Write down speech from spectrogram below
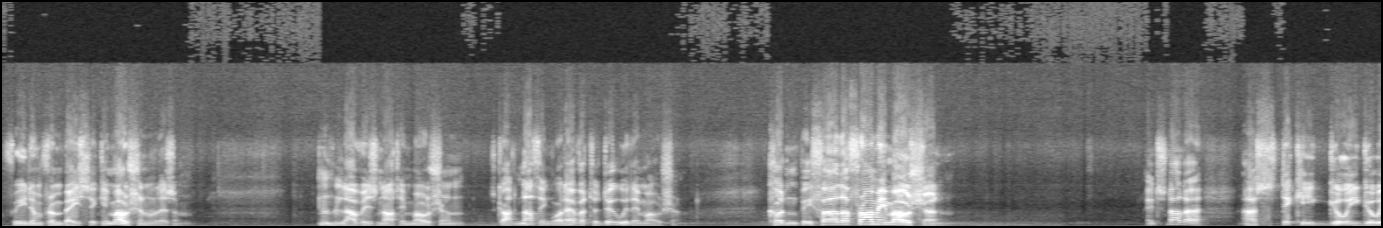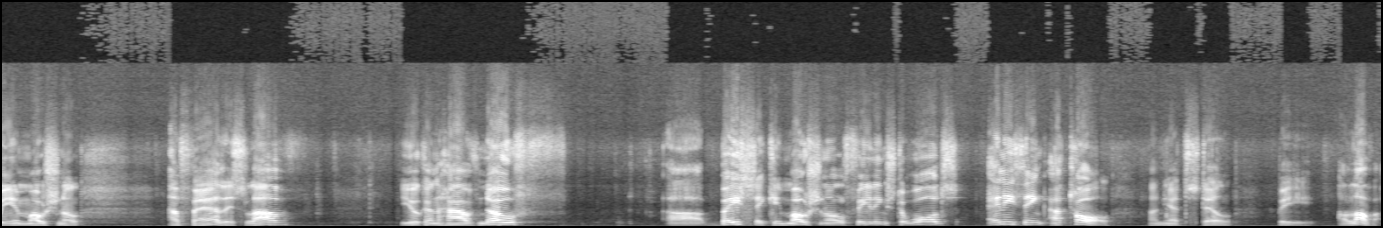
Freedom from basic emotionalism. love is not emotion, it's got nothing whatever to do with emotion couldn't be further from emotion. It's not a, a sticky, gooey, gooey emotional affair, this love. You can have no uh, basic emotional feelings towards anything at all and yet still be a lover.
